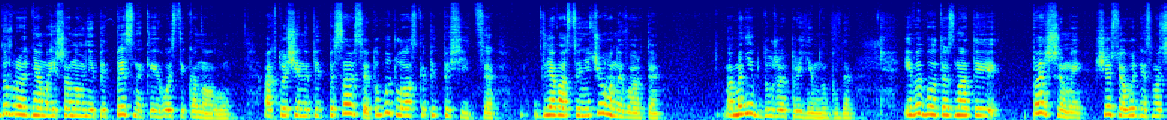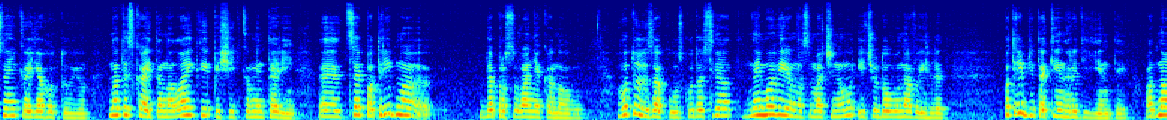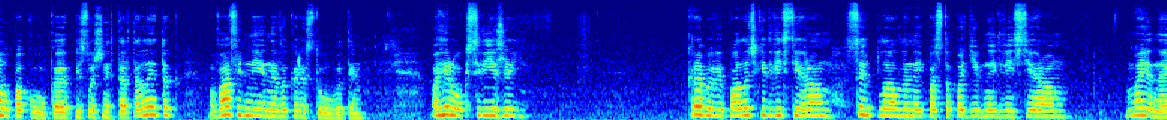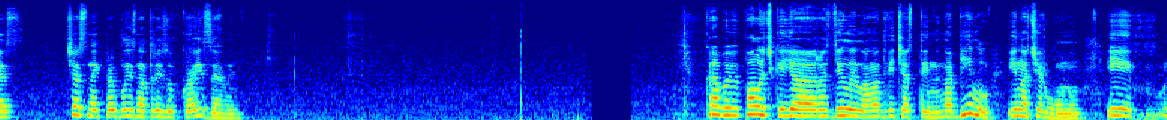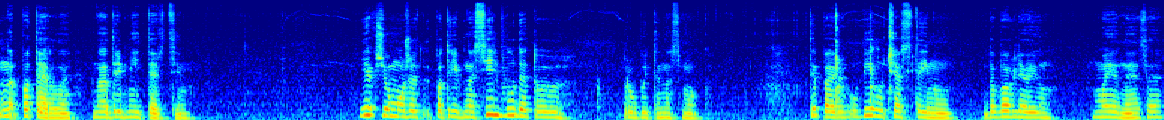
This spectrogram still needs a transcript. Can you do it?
Доброго дня, мої шановні підписники і гості каналу. А хто ще не підписався, то будь ласка, підпишіться. Для вас це нічого не варте, а мені дуже приємно буде. І ви будете знати першими, що сьогодні смачненько я готую. Натискайте на лайки, пишіть коментарі. Е, Це потрібно для просування каналу. Готую закуску до свят, неймовірно смачну і чудову на вигляд. Потрібні такі інгредієнти. Одна упаковка пісочних тарталеток, вафельні не використовувати. Огірок свіжий, крабові палички 200 грам, сир плавлений пастоподібний 200 грам, майонез, часник приблизно 3 зубка і зелень. Крабові палички я розділила на дві частини на білу і на червону. І потерла на дрібній терці. Якщо може потрібна сіль буде, то пробуйте на смак. Тепер у білу частину додаю майонеза,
